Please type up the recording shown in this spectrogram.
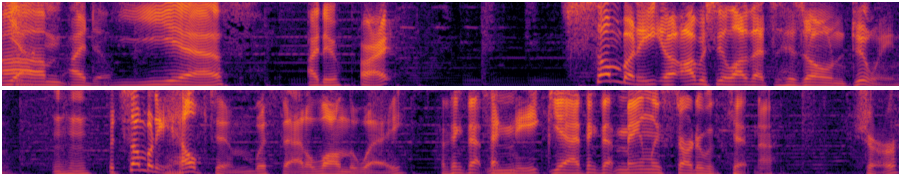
Yes, I do. Um, Yes, I do. All right. Somebody, uh, obviously, a lot of that's his own doing, Mm-hmm. but somebody helped him with that along the way. I think that Techniques. Yeah, I think that mainly started with Kitna. Sure.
